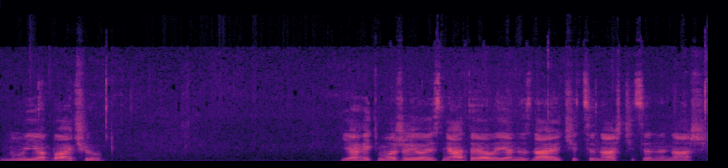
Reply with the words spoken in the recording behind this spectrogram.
Ну, я бачу. Я геть можу його зняти, але я не знаю, чи це наш, чи це не наш.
